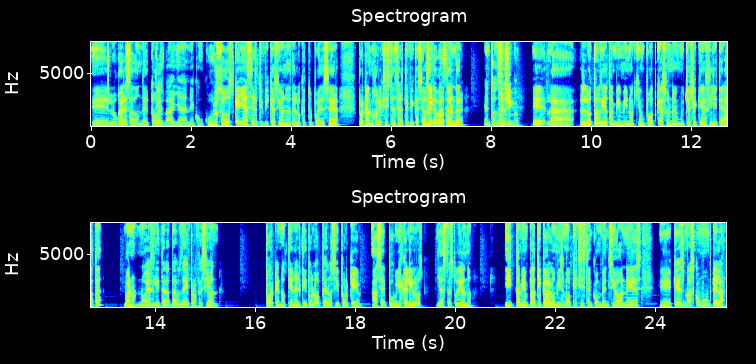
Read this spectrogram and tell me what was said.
eh, lugares a donde todos Claro. vayan, eh, concursos, que haya certificaciones de lo que tú puedes ser, porque a lo mejor existen certificaciones Sí, de bartender. Un Entonces, chingo. eh, la, el otro día también vino aquí un podcast una muchacha que es literata. Bueno, no es literata de profesión porque no tiene el título, pero sí porque hace, publica libros, ya está estudiando. Y también platicaba lo mismo, que existen convenciones, eh, que es más común que la,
